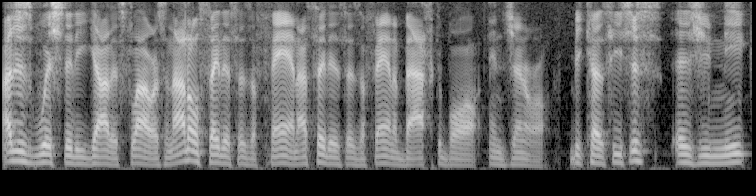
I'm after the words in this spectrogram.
I just wish that he got his flowers. And I don't say this as a fan. I say this as a fan of basketball in general because he's just as unique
